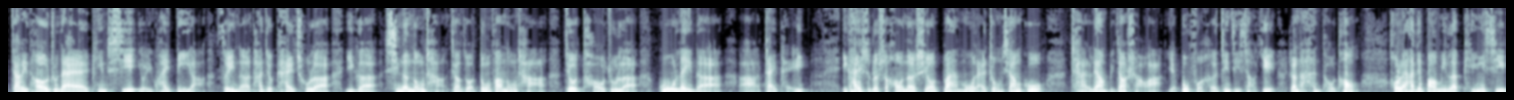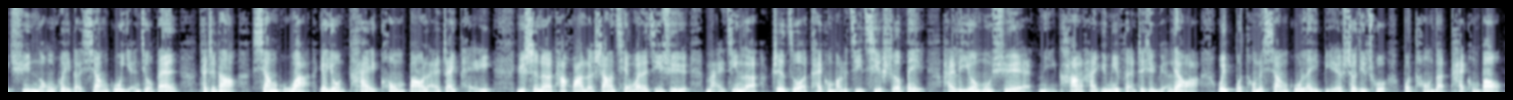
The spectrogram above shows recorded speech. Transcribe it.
家里头住在平西有一块地啊，所以呢，他就开出了一个新的农场，叫做东方农场，就投入了菇类的啊栽培。一开始的时候呢，是用椴木来种香菇，产量比较少啊，也不符合经济效益，让他很头痛。后来他就报名了平西区农会的香菇研究班，才知道香菇啊要用太空包来栽培。于是呢，他花了上千万的积蓄，买进了制作太空包的机器设备，还利用木屑、米糠和玉米粉这些原料啊，为不同的香菇类别设计出不同的太空包。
